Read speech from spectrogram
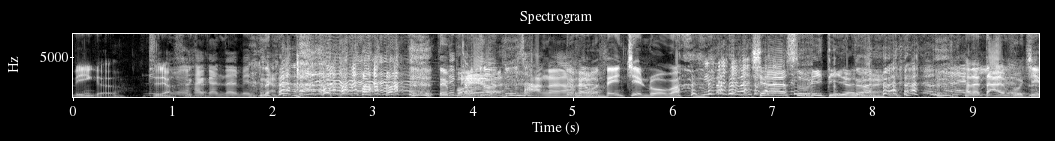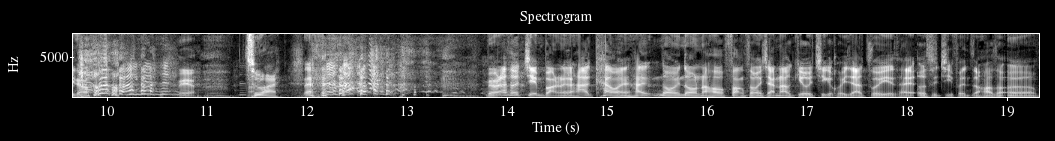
另一个治疗师看。还敢在那边讲？对，不好意思要出场啊对，啊！看我声音渐弱吗？现在树立敌人了，他在大安附近哦。没有，出来。没有，那时候肩膀那个，他看完他弄一弄，然后放松一下，然后给我几个回家作业，才二十几分钟。他说，呃，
